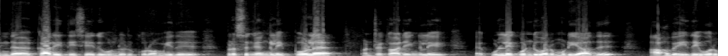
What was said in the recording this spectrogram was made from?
இந்த காரியத்தை செய்து கொண்டிருக்கிறோம். இது பிரசங்கங்களைப் போல மற்ற காரியங்களை உள்ளே கொண்டு வர முடியாது. ஆகவே இதை ஒரு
